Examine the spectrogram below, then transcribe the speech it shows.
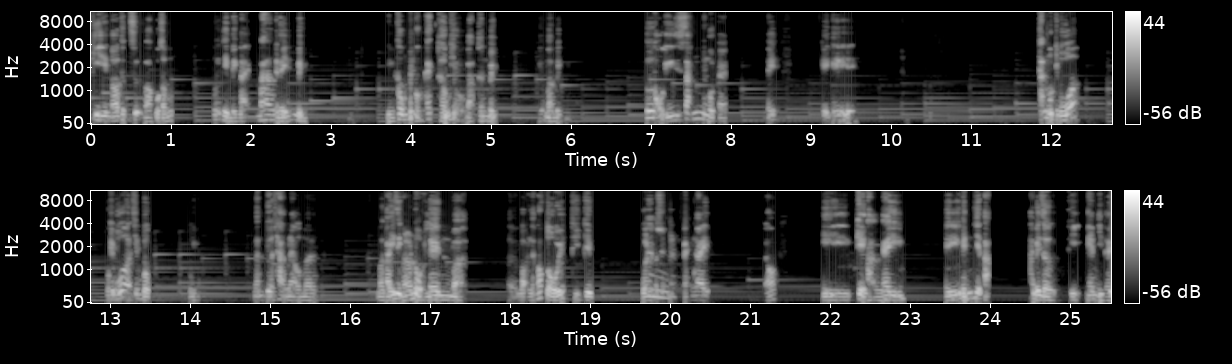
khi nó thực sự vào cuộc sống thì mình lại mang đến mình mình không biết một cách thấu hiểu bản thân mình mà mình cứ có ý sẵn một cái cái cái, cái cắn một cái búa một cái búa ở trên bụng bắn đưa thằng nào mà mà cái gì nó nổi lên mà ờ, gọi là góc tối thì kịp ừ. nó sẽ mạnh ngay. Đó. Thì kể cả ngay cái đến hiện tại bây giờ thì em nhìn thấy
